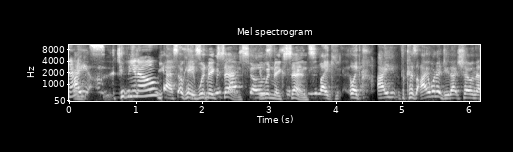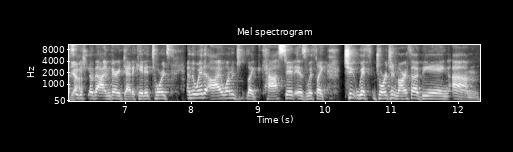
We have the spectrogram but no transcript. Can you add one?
I, sense. uh, to be- you know? Yes. Okay. It would make sense. It wouldn't make sense. Like, like I because I want to do that show, and that's like a show that I'm very dedicated towards. And the way that I want to like cast it is with like two, with George and Martha being um,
